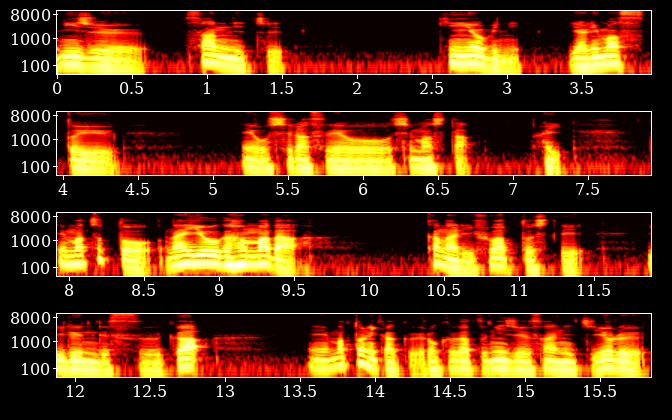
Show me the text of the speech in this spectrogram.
23日金曜日にやりますという、えお知らせをしました。はい、でまあちょっと内容がまだかなりふわっとしているんですが、えー、まあ、とにかく6月23日夜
